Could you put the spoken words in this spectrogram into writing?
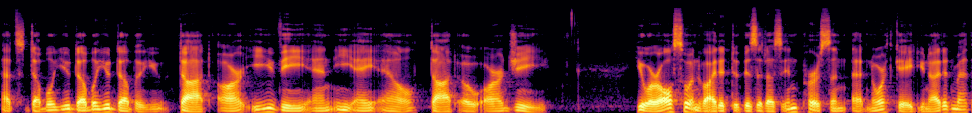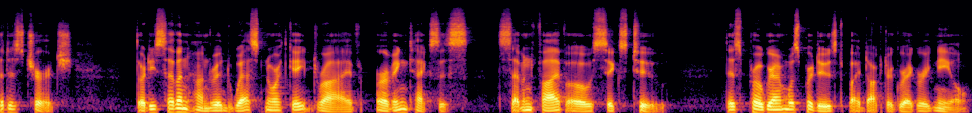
That's www.revneal.org. You are also invited to visit us in person at Northgate United Methodist Church, 3700 West Northgate Drive, Irving, Texas 75062. This program was produced by Dr. Gregory Neal.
